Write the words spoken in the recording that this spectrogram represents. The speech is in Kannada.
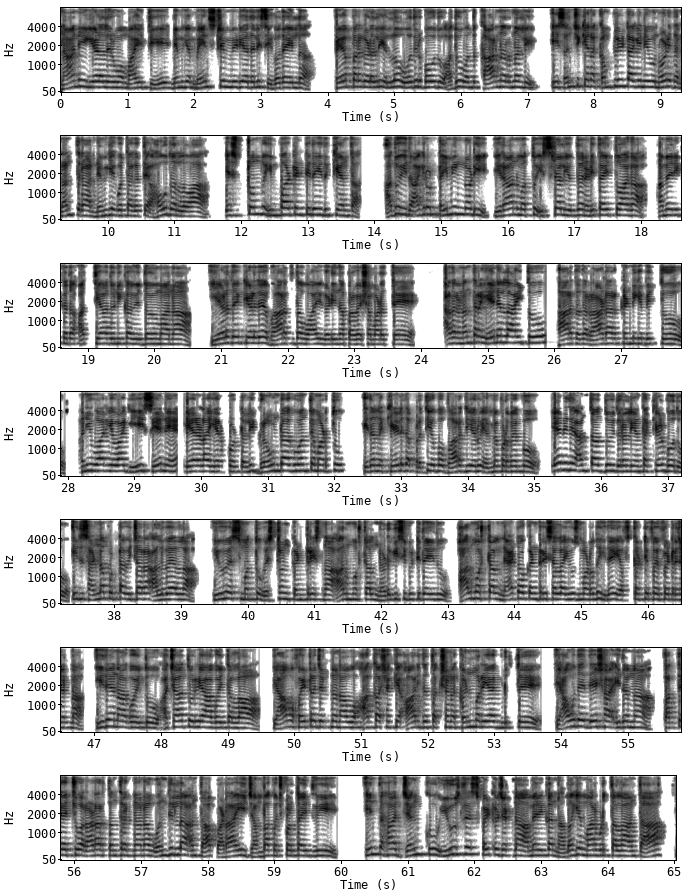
ನಾನೀಗ ಹೇಳಲಿರುವ ಮಾಹಿತಿ ನಿಮಗೆ ಮೇನ್ ಸ್ಟ್ರೀಮ್ ಮೀಡಿಯಾದಲ್ಲಿ ಸಿಗೋದೇ ಇಲ್ಲ. ಪೇಪರ್ಗಳಲ್ಲಿ ಎಲ್ಲೋ ಓದಿರಬಹುದು ಅದು ಒಂದು ಕಾರ್ನರ್ನಲ್ಲಿ ಈ ಸಂಚಿಕೆನ ಕಂಪ್ಲೀಟ್ ಆಗಿ ನೀವು ನೋಡಿದ ನಂತರ ನಿಮಗೆ ಗೊತ್ತಾಗುತ್ತೆ, ಹೌದಲ್ವಾ? ಎಷ್ಟೊಂದು ಇಂಪಾರ್ಟೆಂಟ್ ಇದೆ ಇದಕ್ಕೆ ಅಂತ. ಅದು ಇದಾಗಿರೋ ಟೈಮಿಂಗ್ ನೋಡಿ. ಇರಾನ್ ಮತ್ತು ಇಸ್ರೇಲ್ ಯುದ್ಧ ನಡೀತಾ ಇತ್ತು ಆಗ. ಅಮೆರಿಕದ ಅತ್ಯಾಧುನಿಕ ಯುದ್ಧ ವಿಮಾನ. ಹೇಳದೆ ಕೇಳದೆ ಭಾರತದ ವಾಯುಗಡಿನ ಪ್ರವೇಶ ಮಾಡುತ್ತೆ. ಅದರ ನಂತರ ಏನೆಲ್ಲ ಆಯ್ತು? ಭಾರತದ ರಾಡಾರ್ ಕಣ್ಣಿಗೆ ಬಿತ್ತು. ಅನಿವಾರ್ಯವಾಗಿ ಸೇನೆ, ಕೇರಳ ಏರ್ಪೋರ್ಟ್ ಅಲ್ಲಿ ಗ್ರೌಂಡ್ ಆಗುವಂತೆ ಮಾಡ್ತು. ಇದನ್ನ ಕೇಳಿದ ಪ್ರತಿಯೊಬ್ಬ ಭಾರತೀಯರು ಹೆಮ್ಮೆ ಪಡಬೇಕು. ಏನಿದೆ ಅಂತದ್ದು ಇದರಲ್ಲಿ ಅಂತ ಕೇಳ್ಬೋದು. ಇದು ಸಣ್ಣ ಪುಟ್ಟ ವಿಚಾರ ಅಲ್ವೇ ಅಲ್ಲ. ಯು ಎಸ್ ಮತ್ತು ವೆಸ್ಟರ್ನ್ ಕಂಟ್ರೀಸ್ನ ಆಲ್ಮೋಸ್ಟ್ ಆಲ್ ನಡುಗಿಸಿ ಬಿಟ್ಟಿದೆ ಇದು. ಆಲ್ಮೋಸ್ಟ್ ಆಲ್ ನ್ಯಾಟೋ ಕಂಟ್ರೀಸ್ ಎಲ್ಲ ಯೂಸ್ ಮಾಡೋದು ಇದೇ ಎಫ್ ತರ್ಟಿ ಫೈವ್ ಫೈಟರ್ ಜೆಟ್ನ. ಇದೇನಾಗೋಯ್ತು? ಅಚಾತುರ್ಯ ಆಗೋಯ್ತಲ್ಲ. ಯಾವ ಫೈಟರ್ ಜೆಟ್ನ ನಾವು ಆಕಾಶಕ್ಕೆ ಆರಿದ ತಕ್ಷಣ ಕಣ್ಮರೆಯಾಗಿ ಬಿಡುತ್ತೆ ಯಾವುದೇ ದೇಶ ಇದನ್ನ ಪತ್ತೆ ಹಚ್ಚುವ ರಾಡಾರ್ ತಂತ್ರಜ್ಞಾನ ಹೊಂದಿಲ್ಲ ಅಂತ ಬಡಾಯಿ ಜಂಬ ಕೊಚ್ಕೊಳ್ತಾ ಇದ್ವಿ. ಇಂತಹ ಜಂಕು ಯೂಸ್ಲೆಸ್ ಫೈಟರ್ ಜೆಟ್ನ ಅಮೆರಿಕ ನಮಗೆ ಮಾರ್ಬಿಡುತ್ತಲ್ಲ ಅಂತ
